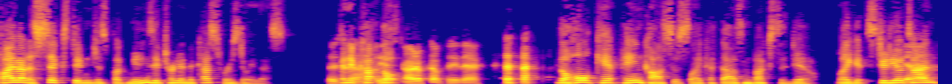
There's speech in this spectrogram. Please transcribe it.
Five out of six didn't just book meetings. They turned into customers doing this. There's and it co- the- startup company there. The whole campaign cost us like a thousand bucks to do. Like it's studio Yeah. time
